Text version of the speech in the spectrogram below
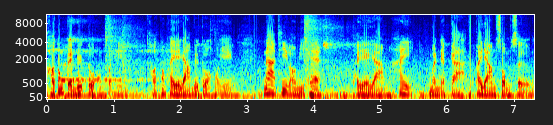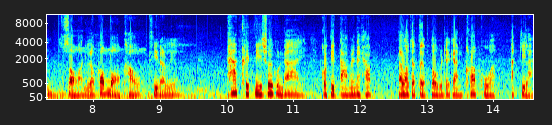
เขาต้องเป็นด้วยตัวของเขาเอง เขาต้องพยายามด้วยตัวของเขาเอง หน้าที่เรามีแค่พยายามให้บรรยากาศพยายามส่งเสริม สอนแล้วก็บอกเขาทีละเรื่อง ถ้าคลิปนี้ช่วยคุณได้ กดติดตามไว้นะครับ แล้วเราจะเติบโตไปด้วยกันครอบครัวนักกีฬา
